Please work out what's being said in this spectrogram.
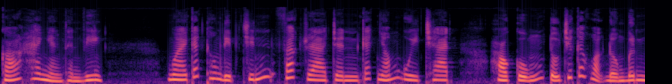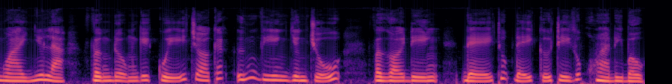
có 2.000 thành viên – Ngoài các thông điệp chính phát ra trên các nhóm WeChat, họ cũng tổ chức các hoạt động bên ngoài như là vận động gây quỹ cho các ứng viên dân chủ và gọi điện để thúc đẩy cử tri gốc Hoa đi bầu.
